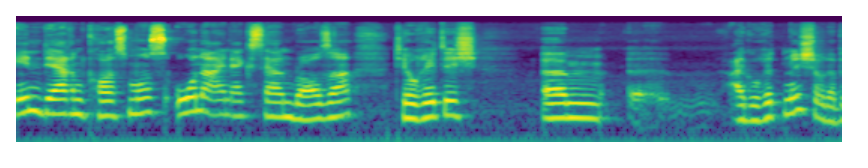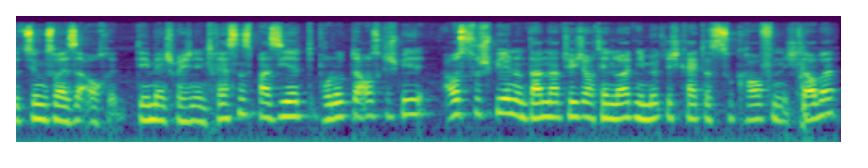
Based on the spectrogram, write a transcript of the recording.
in deren Kosmos ohne einen externen Browser theoretisch ähm, äh, algorithmisch oder beziehungsweise auch dementsprechend interessensbasiert Produkte auszuspielen und dann natürlich auch den Leuten die Möglichkeit, das zu kaufen. Ich glaube,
